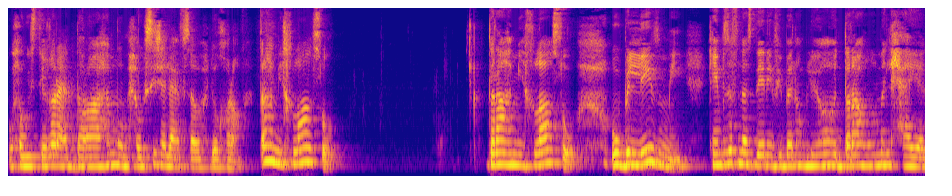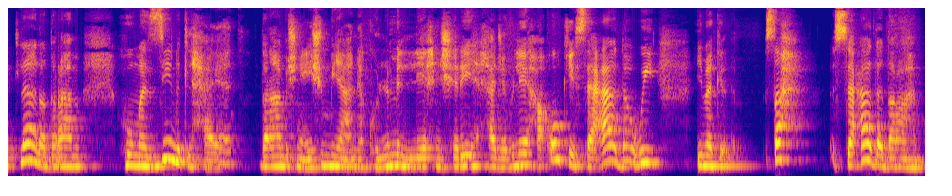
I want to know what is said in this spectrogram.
وحوستي غير على الدراهم وما حوستيش على عفسة واحدة أخرى. دراهم يخلصوا. دراهم يخلصوا. وبليف mais كاين بزاف ناس دايرين في بالهم بلي الدراهم هما الحياة. لا لا دراهم هما زينة الحياة. دراهم باش نعيش bien ناكل مليح نشري حاجة مليحة. okay سعادة oui يمكن صح السعادة دراهم.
